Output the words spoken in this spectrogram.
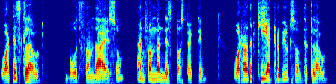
what is cloud, both from the ISO and from the NIST perspective. What are the key attributes of the cloud,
